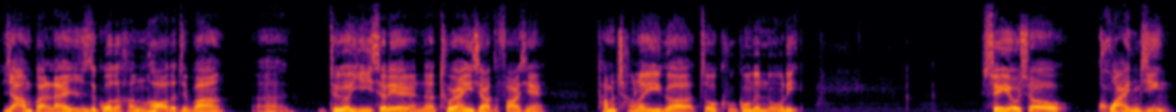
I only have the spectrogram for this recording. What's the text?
让本来日子过得很好的这帮呃这个以色列人呢，突然一下子发现他们成了一个做苦工的奴隶。所以有时候环境。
